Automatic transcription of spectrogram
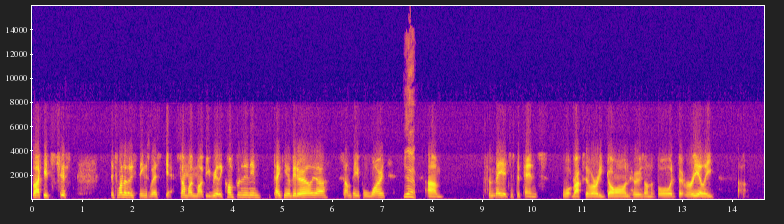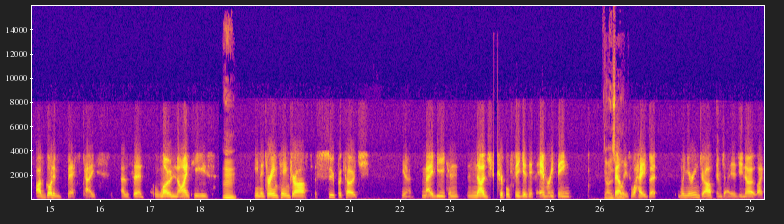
Like it's just it's one of those things where yeah, someone might be really confident in him, take him a bit earlier. Some people won't. Yeah. Um, for me, it just depends what rucks have already gone, who's on the board. But really, I've got him best case, as I said, low 90s Mm. in a dream team draft, a super coach. You know, maybe you can nudge triple figures if everything Goes fell well. his way. But when you're in draft, MJ, as you know, like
